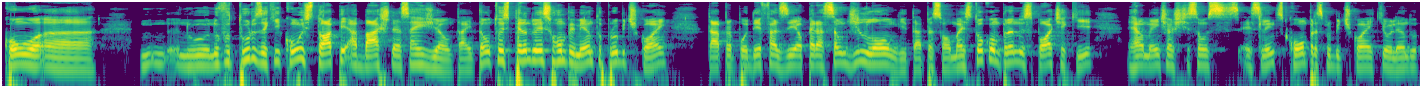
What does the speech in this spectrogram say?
com uh, no, no, futuros aqui com stop abaixo dessa região, tá? Então estou esperando esse rompimento para o Bitcoin, tá? Para poder fazer a operação de long, tá, pessoal? Mas estou comprando spot aqui, realmente acho que são excelentes compras para o Bitcoin aqui, olhando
